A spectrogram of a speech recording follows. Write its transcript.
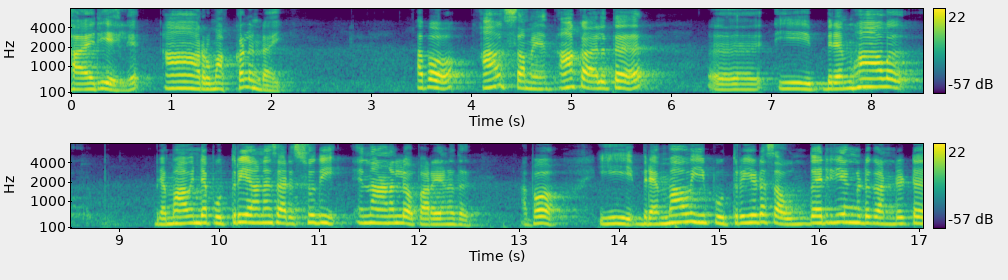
ഭാര്യയിൽ ആറ് മക്കളുണ്ടായി. അപ്പോൾ ആ സമയം ആ കാലത്ത് ഈ ബ്രഹ്മാവ് ബ്രഹ്മാവിന്റെ പുത്രിയാണ് സരസ്വതി എന്നാണല്ലോ പറയണത്. അപ്പോൾ ഈ ബ്രഹ്മാവ് ഈ പുത്രിയുടെ സൗന്ദര്യം ഇങ്ങോട്ട് കണ്ടിട്ട്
